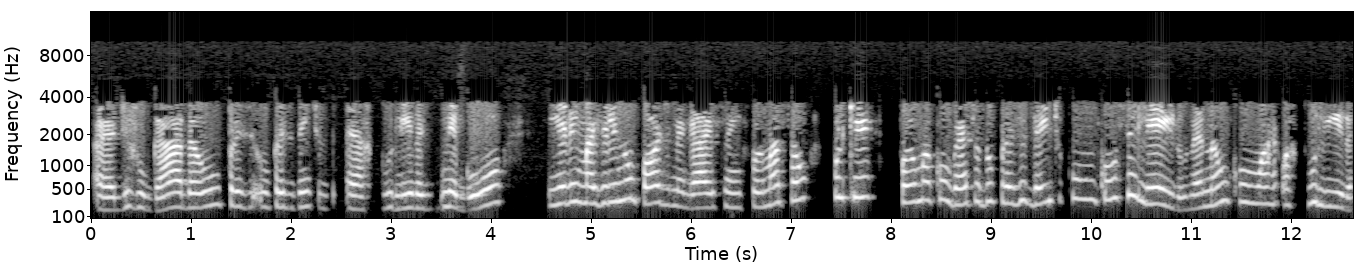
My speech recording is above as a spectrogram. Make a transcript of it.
é, divulgada, o, pre o presidente é, Arthur Lira negou, e ele, mas ele não pode negar essa informação porque foi uma conversa do presidente com um conselheiro, né, não com o Arthur Lira.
